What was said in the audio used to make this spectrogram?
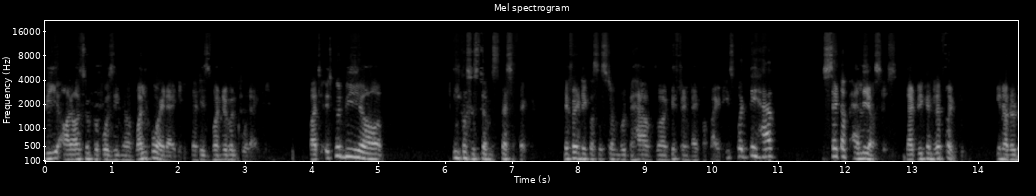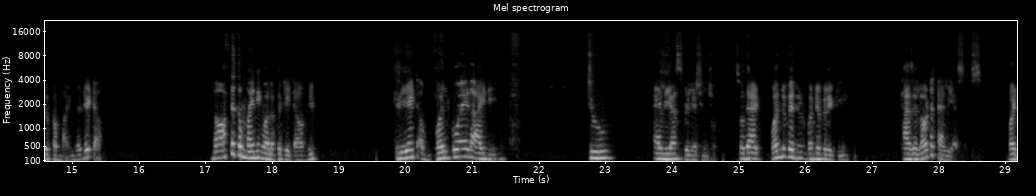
We are also proposing a vulcoid ID, that is vulnerable code ID. But it could be uh, ecosystem specific. Different ecosystem would have uh, different type of IDs, but they have set of aliases that we can refer to in order to combine the data. Now, after combining all of the data, we create a vulcoid ID to alias relationship. So that vulnerability has a lot of aliases, but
